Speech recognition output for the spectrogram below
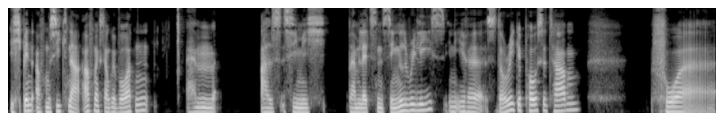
Ich bin auf Musiknah aufmerksam geworden, ähm, als sie mich beim letzten Single-Release in ihre Story gepostet haben. Vor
